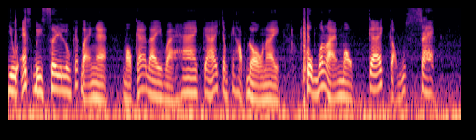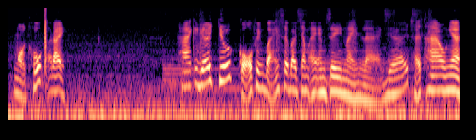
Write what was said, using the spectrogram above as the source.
USB-C luôn các bạn à. Một cái ở đây và hai cái trong cái học đồ này, cùng với lại một cái cổng sạc mồi thuốc ở đây hai cái ghế trước của phiên bản C300 AMG này là ghế thể thao nha.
